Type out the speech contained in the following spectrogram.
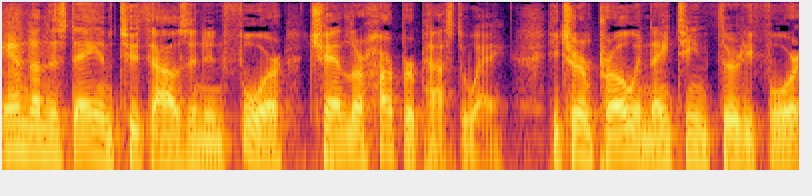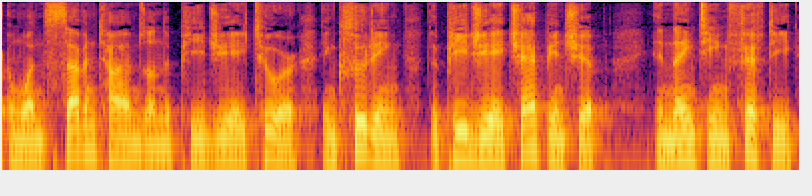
And on this day in 2004, Chandler Harper passed away. He turned pro in 1934 and won seven times on the PGA Tour, including the PGA Championship in 1950,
